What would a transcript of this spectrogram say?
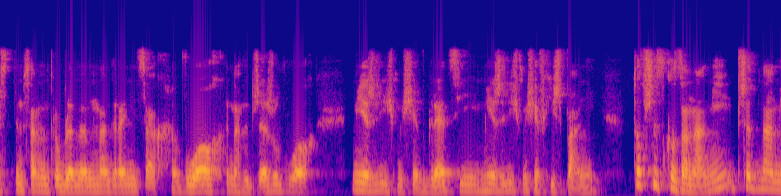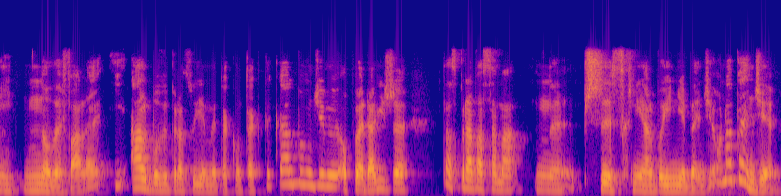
z tym samym problemem na granicach Włoch, na wybrzeżu Włoch, mierzyliśmy się w Grecji, mierzyliśmy się w Hiszpanii. To wszystko za nami, przed nami nowe fale i albo wypracujemy taką taktykę, albo będziemy opowiadali, że ta sprawa sama mm, przyschnie albo jej nie będzie. Ona będzie,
